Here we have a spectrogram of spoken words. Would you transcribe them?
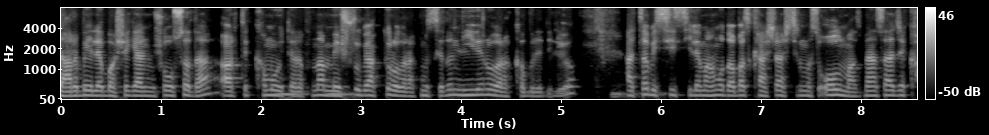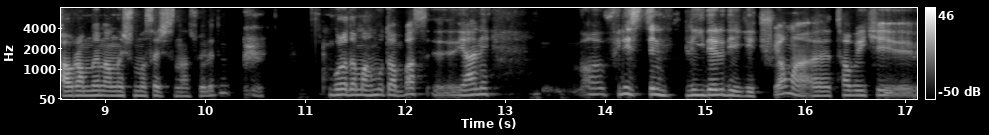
darbeyle başa gelmiş olsa da artık kamuoyu tarafından meşru bir aktör olarak Mısır'ın lideri olarak kabul ediliyor. Ha tabii Sisi ile Mahmut Abbas karşılaştırması olmaz. Ben sadece kavramların anlaşılması açısından söyledim. Burada Mahmut Abbas e, yani Filistin lideri diye geçiyor ama e, tabii ki e,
